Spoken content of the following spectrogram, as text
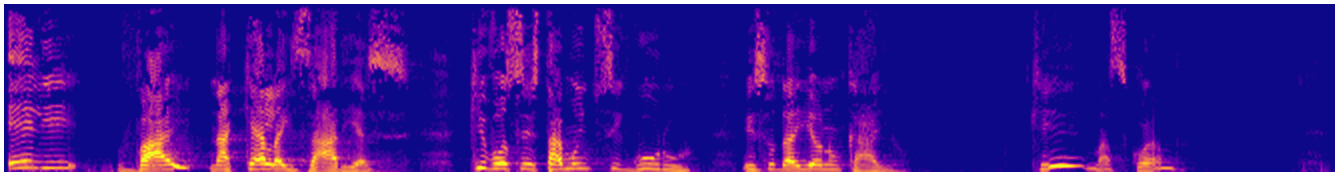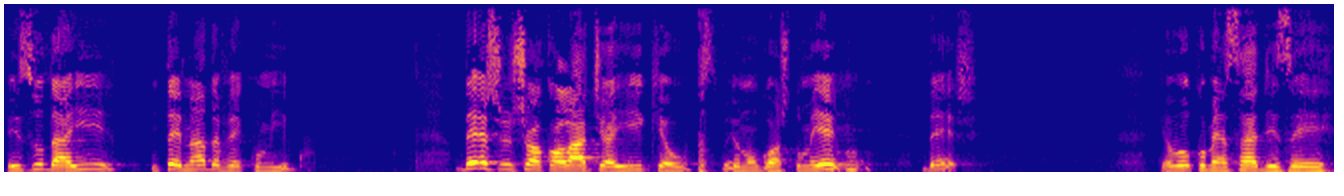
ele vai naquelas áreas que você está muito seguro. Isso daí eu não caio. Que? Mas quando? Isso daí não tem nada a ver comigo. Deixa o chocolate aí, que eu, eu não gosto mesmo. Deixa eu vou começar a dizer:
